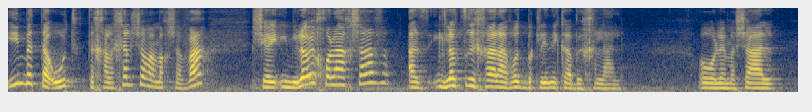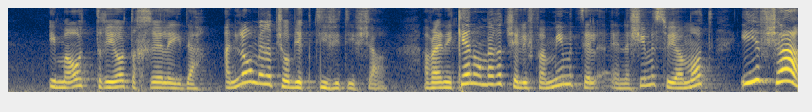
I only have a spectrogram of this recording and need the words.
אם בטעות תחלחל שם המחשבה שאם היא לא יכולה עכשיו, אז היא לא צריכה לעבוד בקליניקה בכלל. או למשל, אימהות טריות אחרי לידה. אני לא אומרת שאובייקטיבית אי אפשר, אבל אני כן אומרת שלפעמים אצל נשים מסוימות אי אפשר.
